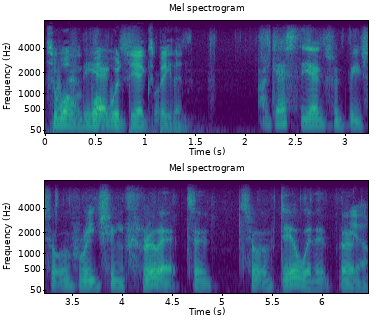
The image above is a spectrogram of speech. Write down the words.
So what what would the eggs be then? I guess the eggs would be sort of reaching through it to sort of deal with it, but Yeah.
